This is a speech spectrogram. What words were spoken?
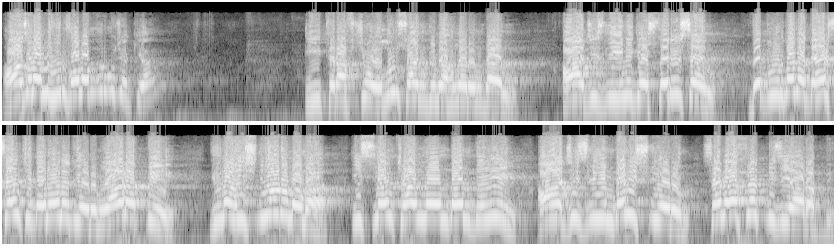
Ağzına mühür falan vurmayacak ya. İtirafçı olursan günahlarından, acizliğini gösterirsen ve burada da dersen ki ben öyle diyorum ya Rabbi günah işliyorum ama isyankarlığımdan değil acizliğimden işliyorum. Sen affet bizi ya Rabbi.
